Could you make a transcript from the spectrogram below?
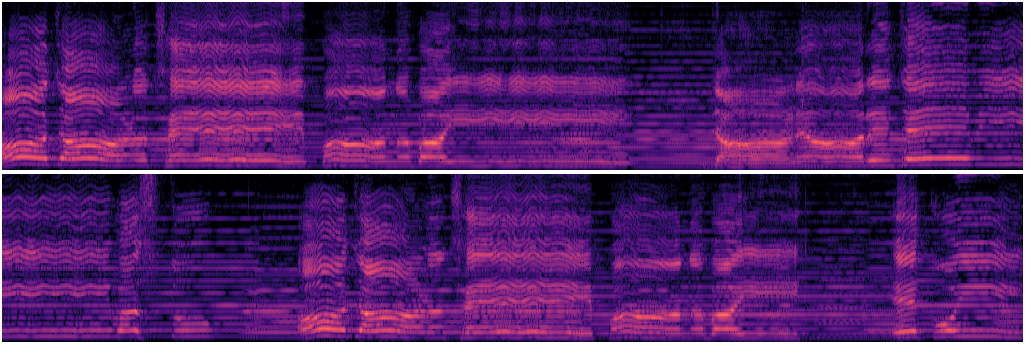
અજાણ છે પાનબાઈ જાણ્યા રે જેવી વસ્તુ અજાણ છે પાનબાઈ એ કોઈ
